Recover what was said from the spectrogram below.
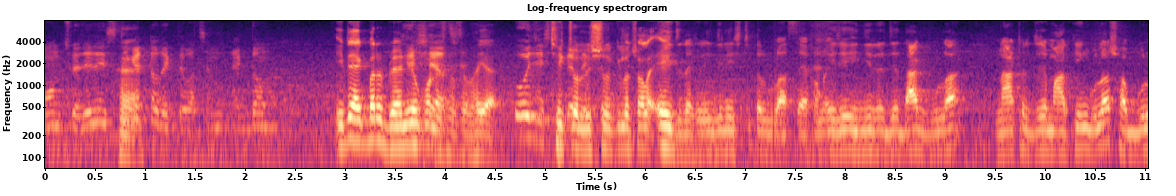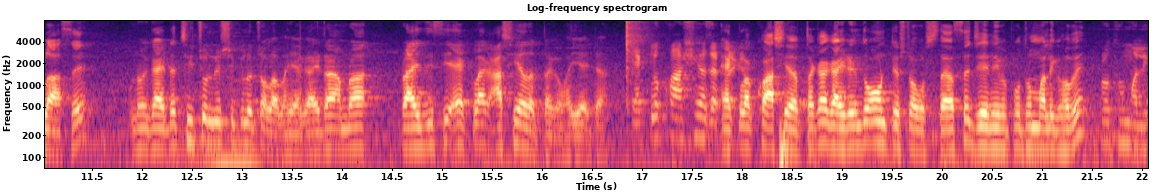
মন ছুঁয়ে যে স্টিকারটাও দেখতে পাচ্ছেন একদম এটা একবারে ব্র্যান্ড নিউ কন্ডিশন আছে। ভাইয়া। ওই যে ঠিক চল্লিশশো কিলো চলা এই যে দেখেন ইঞ্জিনের স্টিকারগুলো আছে এখন এই যে ইঞ্জিনের যে দাগগুলা নাটের যে মার্কিংগুলো সবগুলো আছে। ওই গাড়িটা ছিচল্লিশশো কিলো চলা ভাইয়া গাড়িটা আমরা প্রাইস দিছি এক লাখ আশি হাজার টাকা ভাইয়া এটা। এক লক্ষ আশি হাজার এক লক্ষ আশি হাজার টাকা। গাড়িটা কিন্তু অন টেস্ট অবস্থায় আছে যে নেবে প্রথম মালিক হবে। প্রথম মালিক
